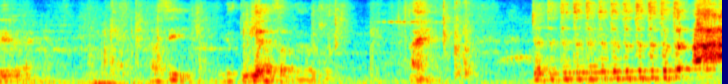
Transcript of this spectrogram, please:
you হাসি ওকে তুলে হাসাতে হবে শুধু। আয়। চা, চা, চা, চা, চা, চা, চা, চা, চা, চা, চা, আহ!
